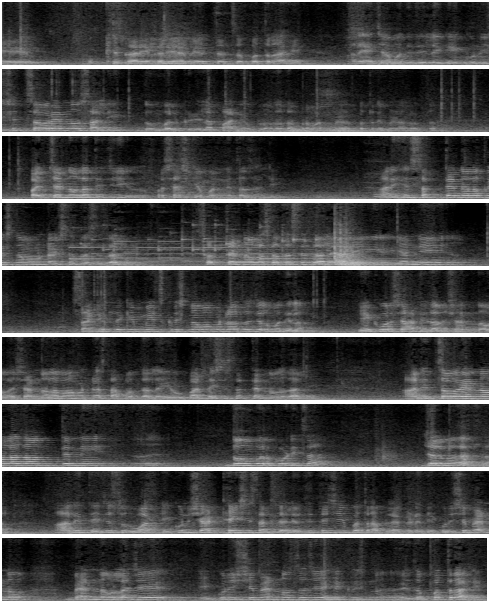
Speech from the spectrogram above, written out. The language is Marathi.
हे मुख्य कार्यकारी अभियंत्यांचं पत्र आहे. आणि ह्याच्यामध्ये दिले की एकोणीसशे चौऱ्याण्णव साली दोंबलकडीला पाणी उपलब्धता प्रमाण मिळ- पत्र मिळालं होतं. पंच्याण्णवला त्याची प्रशासकीय मान्यता झाली. आणि हे सत्त्याण्णवला कृष्णा महामंडळाचे सदस्य झाले. सत्त्याण्णवला सदस्य झाले आणि यांनी सांगितलं की मीच कृष्णा महामंडळाचा जन्म दिला. एक वर्ष आधी जाऊन शहाण्णवला. शहाण्णवला महामंडळ स्थापन झालं. हे उपाध्यक्ष सत्त्याण्णवला झाले. आणि चौऱ्याण्णवला जाऊन त्यांनी दोन बलकोडीचा जन्म घातला. आणि त्याची सुरुवात एकोणीसशे अठ्ठ्याऐंशी साली झाली होती. त्याची पत्र आपल्याकडे एकोणीसशे ब्याण्णव ब्याण्णवला जे एकोणीसशे ब्याण्णवचं जे हे कृष्ण जे पत्र आहे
